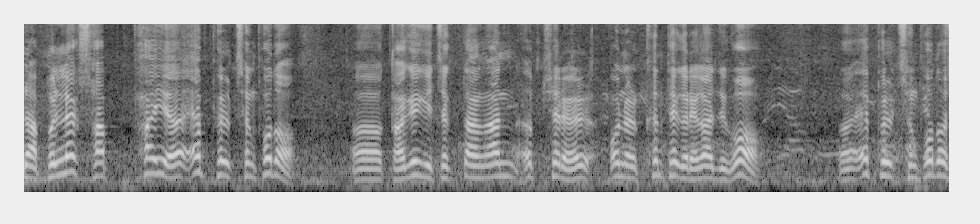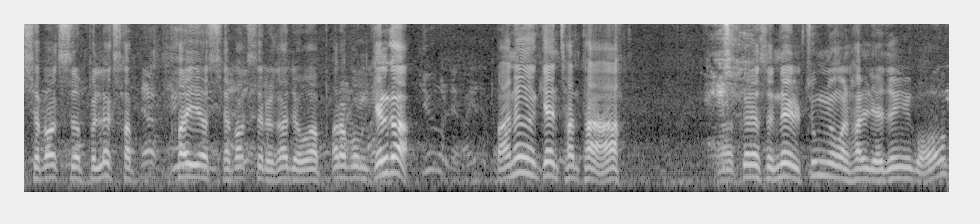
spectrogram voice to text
자 블랙 사파이어 애플 청포도 어, 가격이 적당한 업체를 오늘 컨택을 해가지고 어, 애플 청포도 세 박스 블랙 사파이어 세 박스를 가져와 팔아본 결과 반응은 괜찮다. 어, 그래서 내일 중용을 할 예정이고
